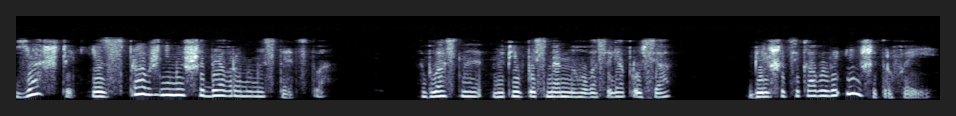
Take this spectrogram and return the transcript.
ящик із справжніми шедеврами мистецтва? Власне, напівписьменного Василя Пруся більше цікавили інші трофеї.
